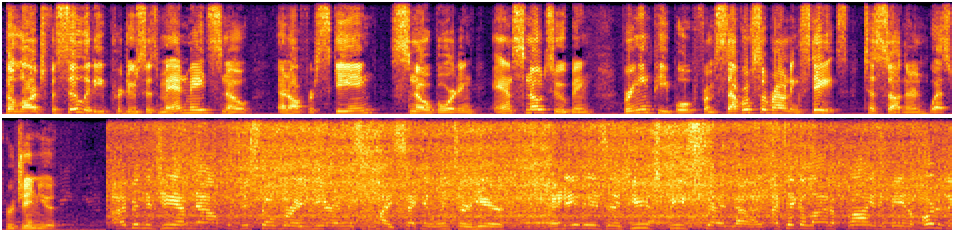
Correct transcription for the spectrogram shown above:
The large facility produces man-made snow and offer skiing, snowboarding, and snow tubing, bringing people from several surrounding states to southern West Virginia. I've been the GM now for just over a year and this is my second winter here and it is a huge piece and uh, I take a lot of pride in being a part of the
